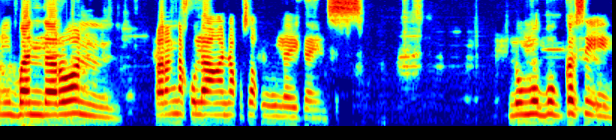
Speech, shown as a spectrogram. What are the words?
May bandaron. Parang nakulangan ako sa kulay, guys. Lumubog kasi eh.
